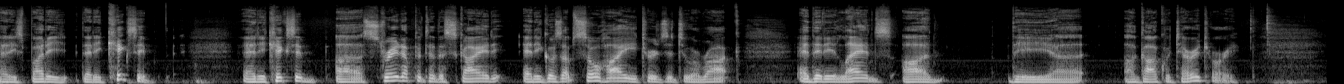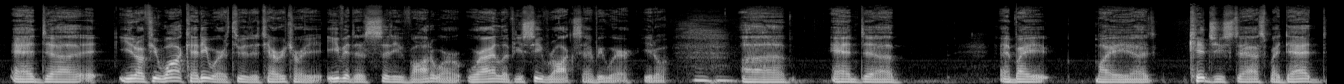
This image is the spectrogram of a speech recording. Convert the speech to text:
at his buddy that he kicks him and he kicks him uh, straight up into the sky, and he goes up so high he turns into a rock, and then he lands on the uh, Algonquin territory. And uh, you know, if you walk anywhere through the territory, even the city of Ottawa, where I live, you see rocks everywhere. You know, mm-hmm. uh, and uh, and my my uh, kids used to ask my dad,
